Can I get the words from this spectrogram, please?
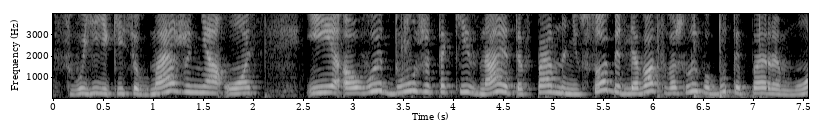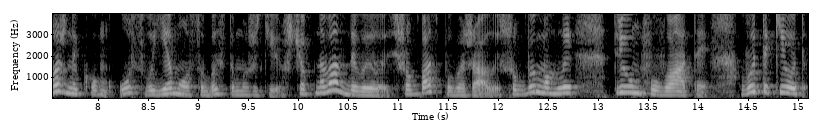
свої якісь обмеження. ось. І ви дуже такі, знаєте, впевнені в собі. Для вас важливо бути переможником у своєму особистому житті, щоб на вас дивились, щоб вас поважали, щоб ви могли тріумфувати. Ви такі от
